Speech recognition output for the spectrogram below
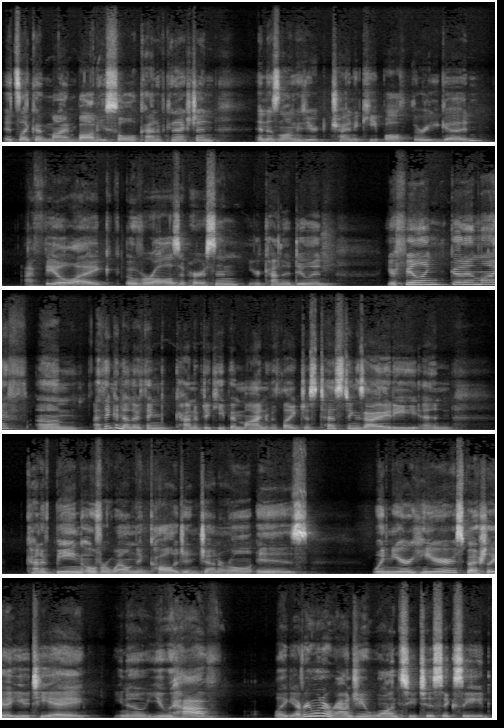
It's like a mind, body, soul kind of connection. And as long as you're trying to keep all three good, I feel like overall as a person, you're kind of doing, you're feeling good in life. Um, I think another thing kind of to keep in mind with like just test anxiety and kind of being overwhelmed in college in general is when you're here, especially at UTA, you know, you have like everyone around you wants you to succeed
